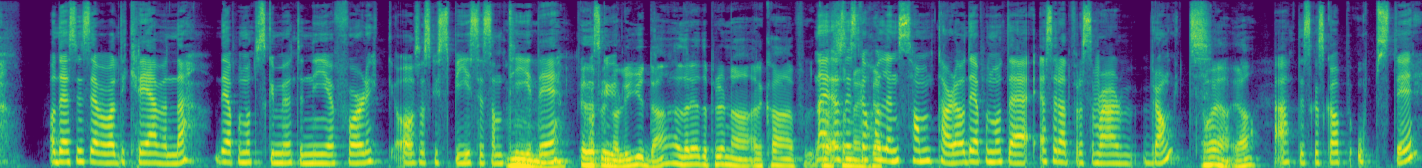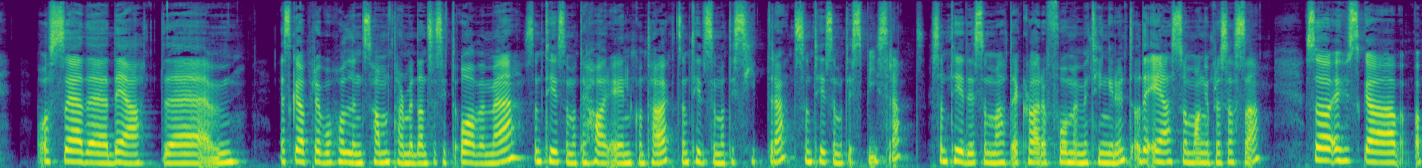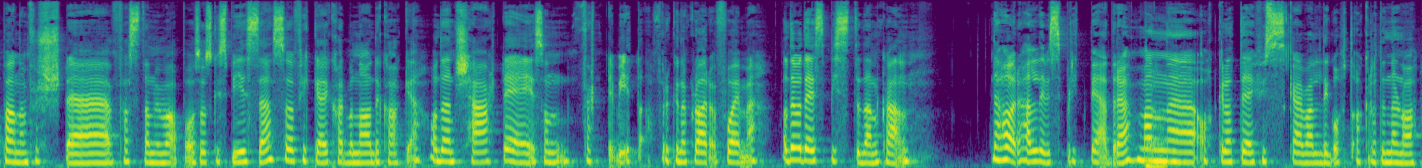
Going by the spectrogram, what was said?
Og det syns jeg var veldig krevende. Det å på en måte skulle møte nye folk, og så skulle spise samtidig. Mm. Er det pga. lyder, eller er det pga. hva, hva Nei, altså jeg skal holde en samtale, og det er på en måte Jeg er så redd for å være vrangt. Oh, ja, ja. At det skal skape oppstyr. Og så er det det at eh, jeg skal prøve å holde en samtale med den som sitter over meg, samtidig som at jeg har øyekontakt, samtidig som at jeg sitter rett, samtidig som at jeg spiser rett, samtidig som at jeg klarer å få med meg ting rundt. Og det er så mange prosesser. Så jeg husker på en av de første festene vi var på og så skulle spise, så fikk jeg karbonadekake, og den skjærte jeg i sånn 40 biter for å kunne klare å få i meg. Og det var det jeg spiste den kvelden. Det har heldigvis blitt bedre, men ja. uh, akkurat det husker jeg veldig godt. Akkurat den der nå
